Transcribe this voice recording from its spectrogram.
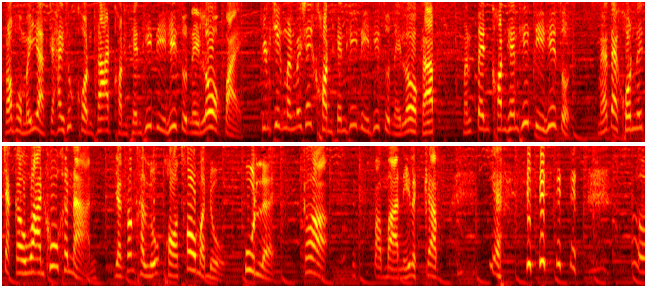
เพราะผมไม่อยากจะให้ทุกคนพลาดคอนเทนต์ที่ดีที่สุดในโลกไป จริง ๆ มันไม่ใช่คอนเทนต์ที่ดีที่สุดในโลกครับ มันเป็นคอนเทนต์ที่ดีที่สุด แม้แต่คนในจักรวาลคู่ขนานยังต้องทะลุ portal มาดู พูดเลย ก็ประมาณนี้เลยครับเหี้ยโอ้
